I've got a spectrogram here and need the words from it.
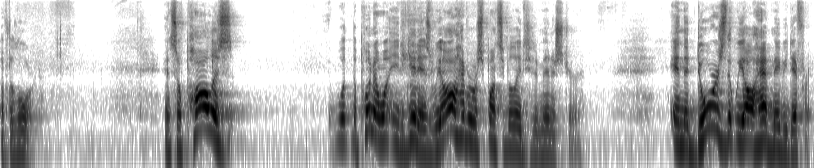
of the Lord. And so Paul is what the point I want you to get is we all have a responsibility to minister. And the doors that we all have may be different.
